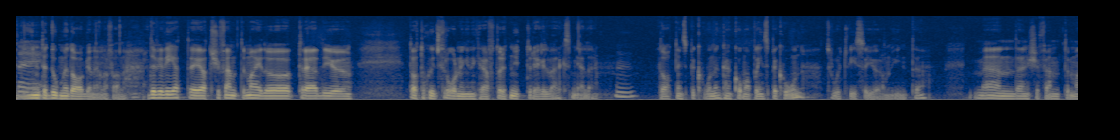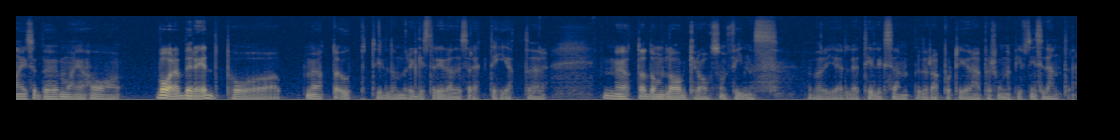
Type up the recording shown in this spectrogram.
Det är inte domedagen i alla fall. Det vi vet är att 25 maj då träder ju dataskyddsförordningen i kraft och ett nytt regelverk som gäller. Mm. Datainspektionen kan komma på inspektion. Troligtvis så gör de det inte. Men den 25 maj så behöver man ju ha, vara beredd på att möta upp till de registrerades rättigheter. Möta de lagkrav som finns vad det gäller till exempel rapportera personuppgiftsincidenter.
